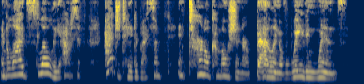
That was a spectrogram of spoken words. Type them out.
and glided slowly out as if agitated by some internal commotion or battling of waving winds.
